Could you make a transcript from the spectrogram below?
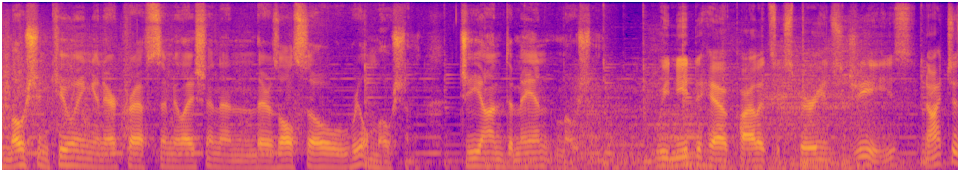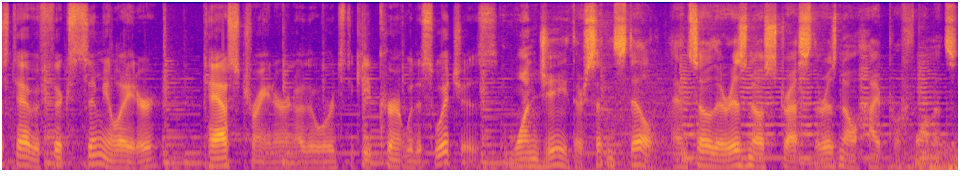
motion cueing in aircraft simulation and there's also real motion, G on demand motion. We need to have pilots experience Gs, not just have a fixed simulator, task trainer, in other words, to keep current with the switches. 1G, they're sitting still. And so there is no stress, there is no high performance.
